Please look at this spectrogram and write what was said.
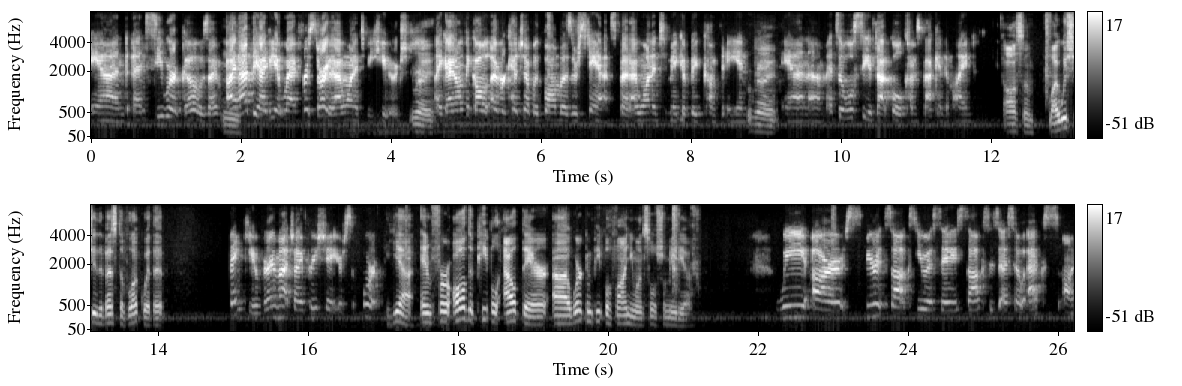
and and see where it goes. I, mm. I had the idea when I first started, I wanted to be huge. Right. Like I don't think I'll ever catch up with Bombas or Stance, but I wanted to make a big company and right. and um, and so we'll see if that goal comes back into mind. Awesome. Well, I wish you the best of luck with it. Thank you very much. I appreciate your support. Yeah, and for all the people out there, uh, where can people find you on social media? We are Spirit Sox USA. Socks is S O X on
